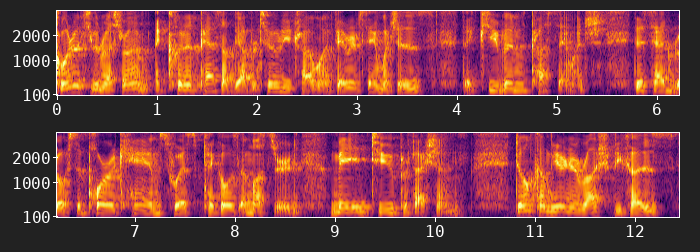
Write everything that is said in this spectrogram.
Going to a Cuban restaurant, I couldn't pass up the opportunity to try one of my favorite sandwiches, the Cuban press sandwich. This had roasted pork, ham, Swiss, pickles, and mustard, made to perfection. Don't come here in a rush because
